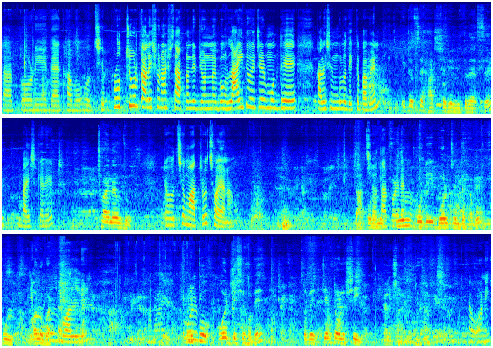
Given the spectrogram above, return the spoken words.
তারপরে দেখাবো হচ্ছে প্রচুর কালেকশন আসছে আপনাদের জন্য এবং লাইট ওয়েটের মধ্যে কালেকশনগুলো দেখতে পাবেন। এটা হচ্ছে হার্ট শেপের ভিতরে আছে। বাইশ ক্যারেট। ছয় আনা এটা হচ্ছে মাত্র ছয় আনা। তারপর আমি তারপরে ফুল বডি বল চেন দেখাবো ফুল অল ওভার ফুল বললি এগুলো একটু ওয়েট বেশি হবে তবে চেনটা অনেক সেই কালেকশন অনেক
